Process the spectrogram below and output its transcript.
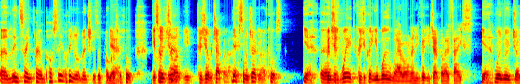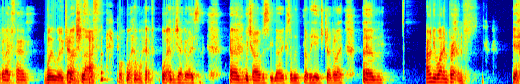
um, Insane Clown Posse. I think we mentioned this in the podcast Yeah. before. Because So you're, you, you're a juggler. Yeah, because I'm a juggler, of course. Yeah, um, Which is weird because you've got your woo wear on and you've got your juggalo face. yeah, woo woo juggalo fan. Woo woo juggalo. Much love, or whatever, whatever, juggalos, um, which I obviously know because I'm a, I'm a huge juggalo. Um, Only one in Britain. yeah.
